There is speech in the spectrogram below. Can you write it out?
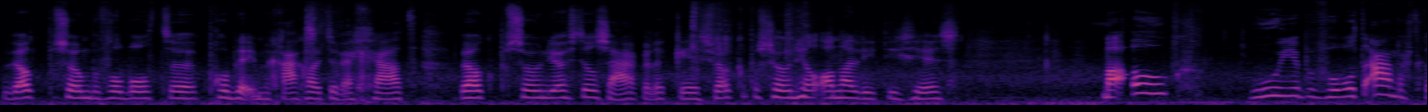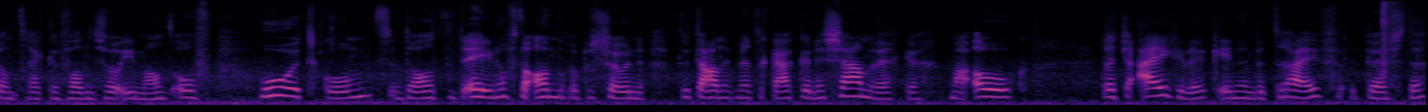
welke persoon bijvoorbeeld uh, problemen graag uit de weg gaat. Welke persoon juist heel zakelijk is. Welke persoon heel analytisch is. Maar ook hoe je bijvoorbeeld aandacht kan trekken van zo iemand. Of hoe het komt dat de een of de andere personen totaal niet met elkaar kunnen samenwerken. Maar ook dat je eigenlijk in een bedrijf het beste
